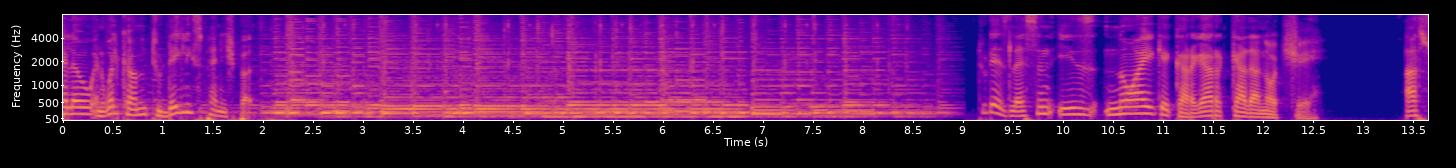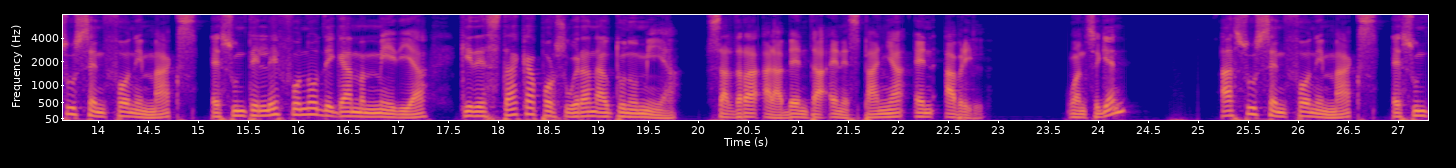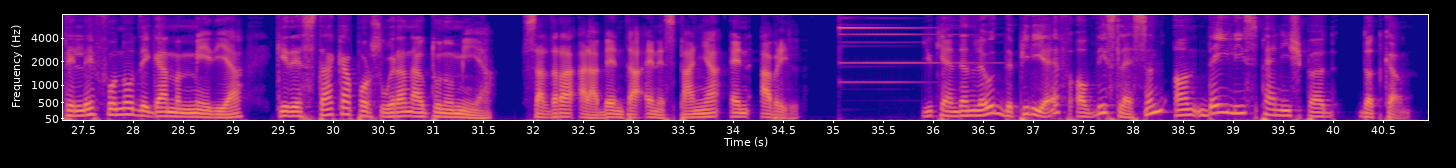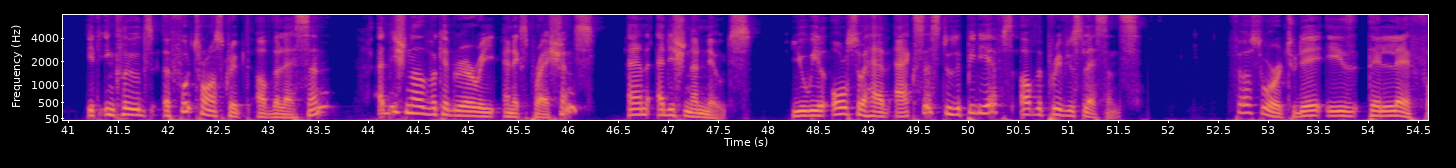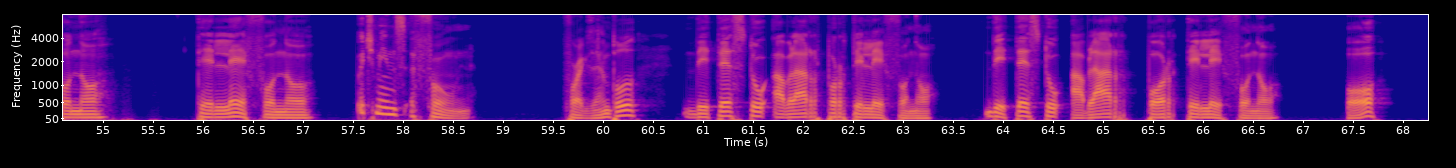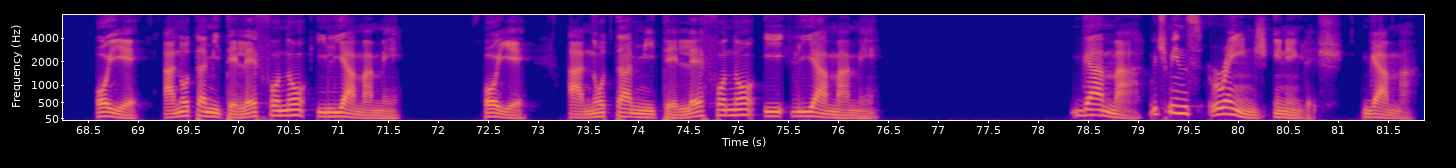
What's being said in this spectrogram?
Hello and welcome to Daily Spanish Pod. Today's lesson is No hay que cargar cada noche. Asus Zenfone Max es un teléfono de gama media que destaca por su gran autonomía. Saldrá a la venta en España en abril. Once again. Asus Zenfone Max es un teléfono de gama media que destaca por su gran autonomía. Saldrá a la venta en España en abril. You can download the PDF of this lesson on dailyspanishpod.com. It includes a full transcript of the lesson, additional vocabulary and expressions, and additional notes. You will also have access to the PDFs of the previous lessons. First word today is teléfono. Teléfono, which means a phone. For example, detesto hablar por teléfono. Detesto hablar por teléfono. O, oye, anota mi teléfono y llámame. Oye, anota mi teléfono y llámame. Gamma, which means range in English. Gamma.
